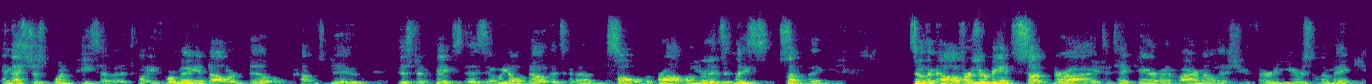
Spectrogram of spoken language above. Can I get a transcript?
and that's just one piece of it. A $24 million bill comes due just to fix this, and we don't know if it's going to solve the problem, but it's at least something. So the coffers are being sucked dry to take care of an environmental issue 30 years in the making.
